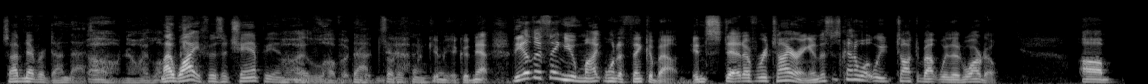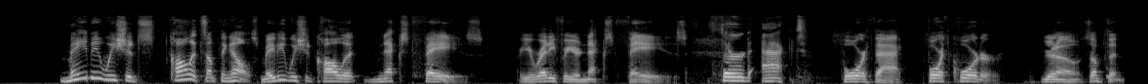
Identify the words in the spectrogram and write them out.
So I've never done that. Oh, no, I love My wife is a champion. I love a that good sort nap. of thing. Give me a good nap. The other thing you might want to think about instead of retiring, and this is kind of what we talked about with Eduardo, um, maybe we should call it something else. Maybe we should call it next phase. Are you ready for your next phase? Third act. Fourth act, fourth quarter, you know, something.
